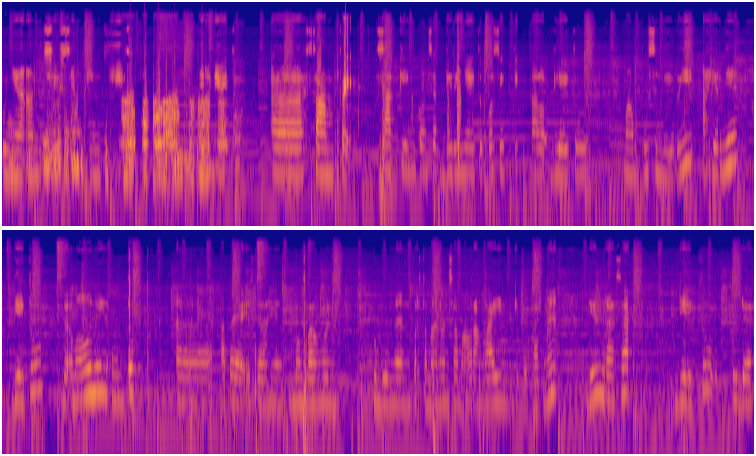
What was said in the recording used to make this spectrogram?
punya ambisius yang tinggi. Jadi dia itu uh, sampai saking konsep dirinya itu positif kalau dia itu mampu sendiri akhirnya dia itu nggak mau nih untuk uh, apa ya istilahnya membangun hubungan pertemanan sama orang lain gitu. Karena dia ngerasa dia itu udah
